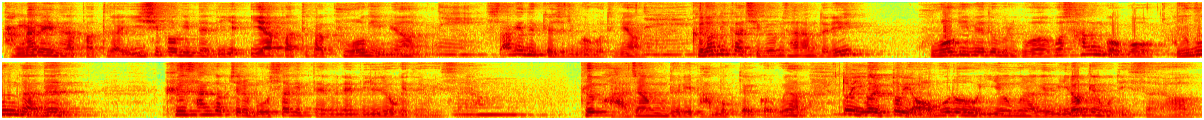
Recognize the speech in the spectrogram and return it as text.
강남에 있는 아파트가 20억인데 이, 이 아파트가 9억이면 네. 싸게 느껴지는 거거든요. 네. 그러니까 지금 사람들이 9억임에도 불구하고 사는 거고 누군가는 그 상급지를 못 사기 때문에 밀려오게 되어 있어요. 음. 그 과정들이 반복될 거고요. 또 이걸 또 역으로 이용을 하게 되면 이런 경우도 있어요.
